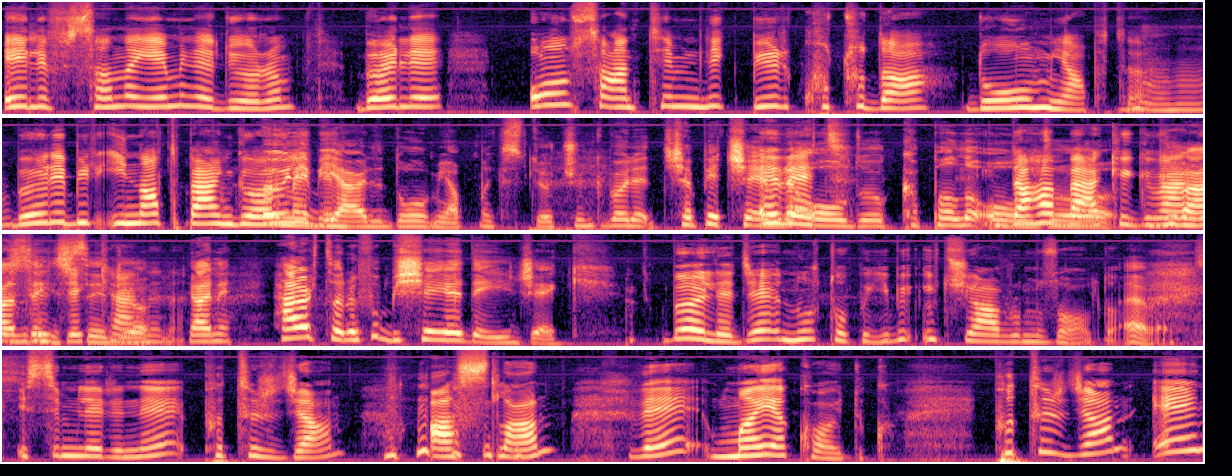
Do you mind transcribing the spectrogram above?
Elif sana yemin ediyorum böyle 10 santimlik bir kutuda doğum yaptı. Böyle bir inat ben görmedim. Öyle bir yerde doğum yapmak istiyor. Çünkü böyle çepeçevre Evet. olduğu, kapalı olduğu, Daha belki güvende hissedecek hissediyor. kendini. Yani her tarafı bir şeye değecek. Böylece nur topu gibi 3 yavrumuz oldu. Evet. İsimlerini Pıtırcan, Aslan ve Maya koyduk. Pıtırcan en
